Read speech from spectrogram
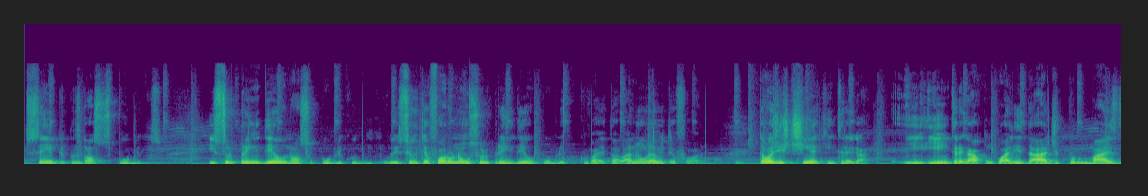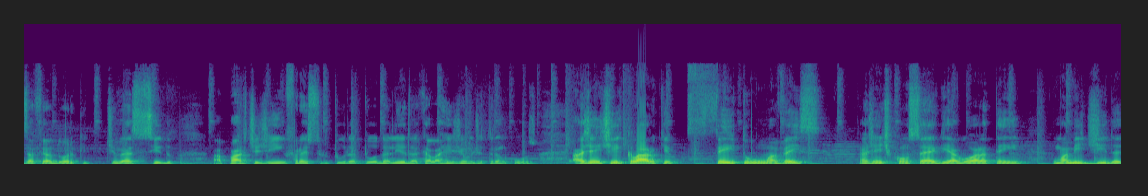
sempre para os nossos públicos e surpreender o nosso público. Se o IT não surpreender o público que vai estar lá, não é o IT Então a gente tinha que entregar e, e entregar com qualidade, por mais desafiador que tivesse sido a parte de infraestrutura toda ali daquela região de Trancoso. A gente, claro que feito uma vez, a gente consegue agora tem uma medida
